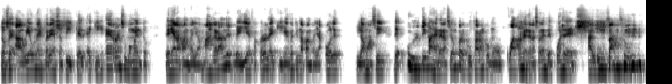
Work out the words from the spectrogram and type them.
Entonces había una diferencia, sí, que el XR en su momento tenía la pantalla más grande, belleza, pero el XF tiene una pantalla OLED, digamos así, de última generación, pero que usaron como cuatro generaciones después de algún Samsung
